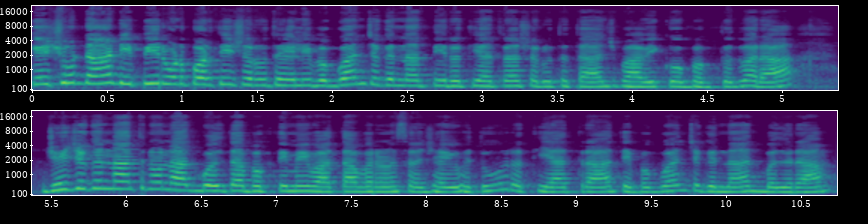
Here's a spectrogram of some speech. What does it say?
કેશોદના ડીપી રોડ પરથી શરૂ થયેલી ભગવાન જગન્નાથની રથયાત્રા શરૂ થતાં જ ભાવિકો ભક્તો દ્વારા જય જગન્નાથનો નાદ બોલતા ભક્તિમય વાતાવરણ સર્જાયું હતું. રથયાત્રા તે ભગવાન જગન્નાથ, બલરામ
